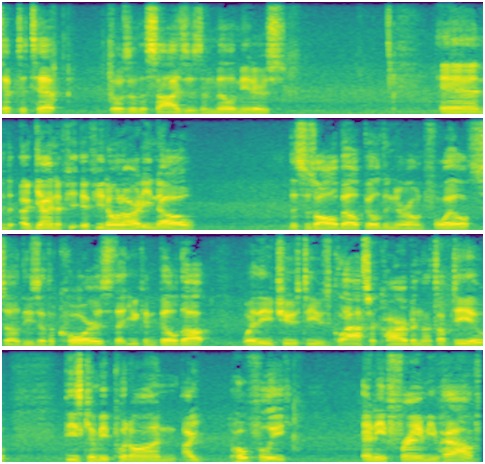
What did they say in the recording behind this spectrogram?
tip to tip, those are the sizes in millimeters. And again, if you, if you don't already know, this is all about building your own foil. So these are the cores that you can build up. Whether you choose to use glass or carbon, that's up to you. These can be put on, I hopefully, any frame you have.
